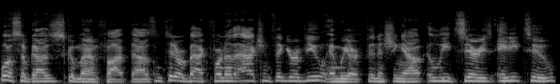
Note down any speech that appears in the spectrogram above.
What's up guys, it's Scoopman5000. Today we're back for another action figure review and we are finishing out Elite Series 82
